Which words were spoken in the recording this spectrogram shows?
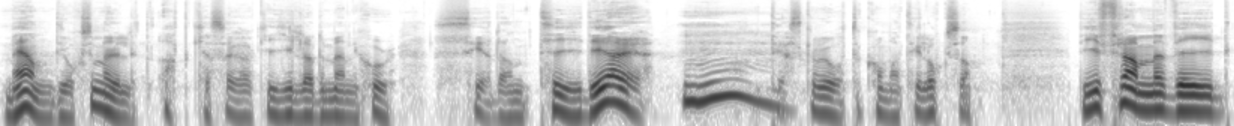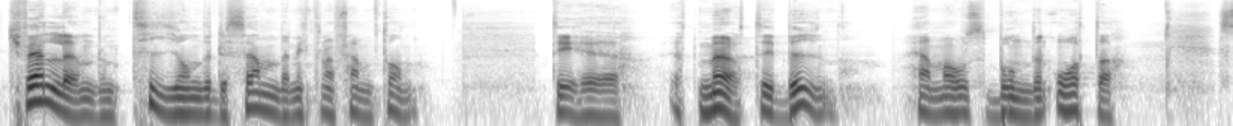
Men det är också möjligt att Kasagaki gillade människor sedan tidigare. Det ska vi återkomma till också. Vi är framme vid kvällen den 10 december 1915. Det är ett möte i byn hemma hos bonden Åta.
